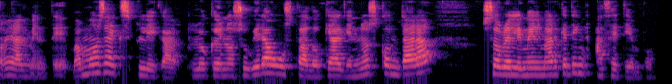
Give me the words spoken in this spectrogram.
realmente. Vamos a explicar lo que nos hubiera gustado que alguien nos contara sobre el email marketing hace tiempo.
